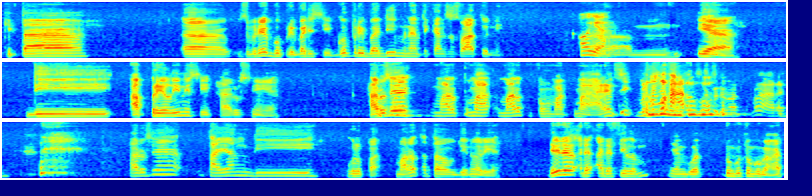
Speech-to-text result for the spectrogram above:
kita eh sebenarnya gue pribadi sih, gue pribadi menantikan sesuatu nih. Oh ya. Em, Iya, di April ini sih harusnya ya. Harusnya Maret kema- Maret kok Maret kemarin sih, belum Maret udah Maret kemarin. Harusnya tayang di gue lupa Maret atau Januari ya. Jadi ada ada, ada film yang gue tunggu-tunggu banget.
